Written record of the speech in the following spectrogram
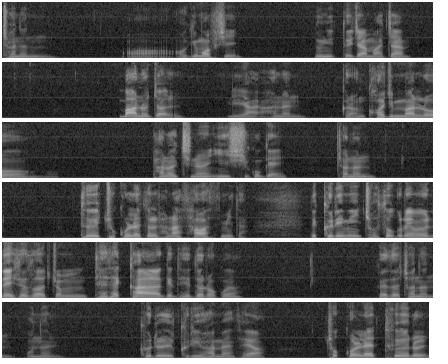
저는 어, 어김없이 눈이 뜨자마자 만우절이 하는 그런 거짓말로 판을 치는 이 시국에 저는 트위 초콜릿을 하나 사왔습니다. 근데 그림이 조소 그림으로 되어 있어서 좀 태색하게 되더라고요. 그래서 저는 오늘 글을 그리하면서요. 초콜릿 투유를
